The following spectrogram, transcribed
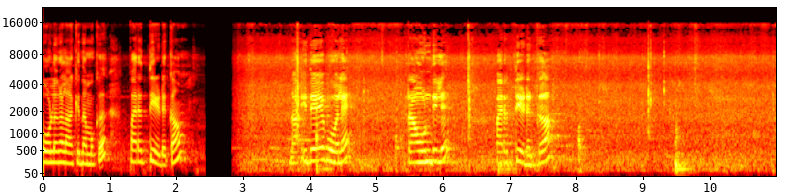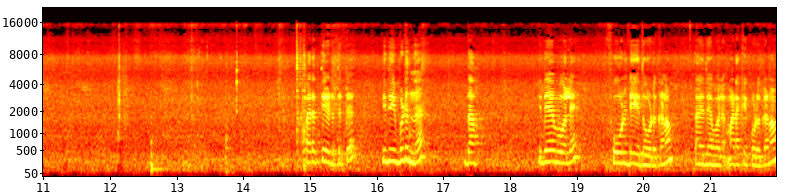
ബോളുകളാക്കി നമുക്ക് പരത്തിയെടുക്കാം. ഇതേപോലെ റൗണ്ടിൽ പരത്തിയെടുക്കുക. പരത്തിയെടുത്തിട്ട് ഇത് ഇവിടുന്ന് ദാ ഇതേപോലെ ഫോൾഡ് ചെയ്ത് കൊടുക്കണം. ഇതേപോലെ മടക്കി കൊടുക്കണം.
